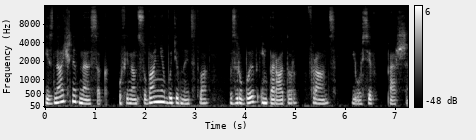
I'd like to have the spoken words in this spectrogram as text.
і значний внесок у фінансування будівництва зробив імператор Франц Йосиф І.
